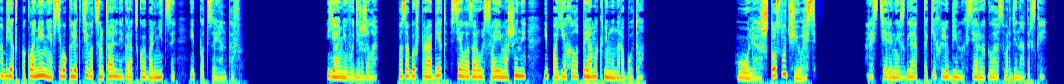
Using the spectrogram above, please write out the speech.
Объект поклонения всего коллектива Центральной городской больницы и пациентов. Я не выдержала. Позабыв про обед, села за руль своей машины и поехала прямо к нему на работу. «Оля, что случилось?» Растерянный взгляд таких любимых серых глаз в ординаторской.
